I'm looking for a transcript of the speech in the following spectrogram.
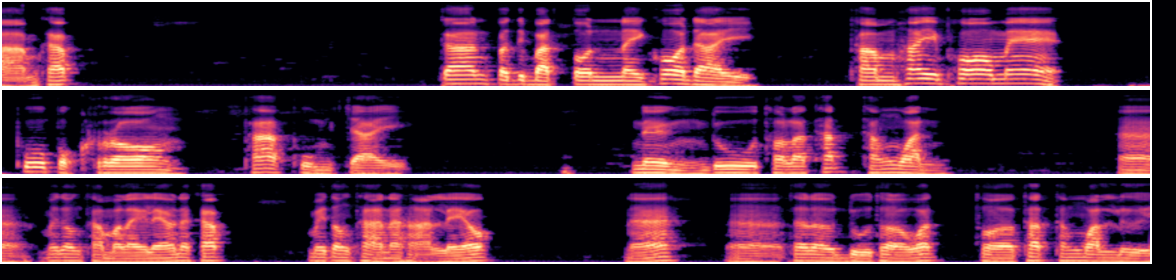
3 ครับ การปฏิบัติตนในข้อใดทำให้พ่อแม่ผู้ปกครอง ภาคภูมิใจ 1. ดูโทรทัศน์ทั้งวัน อ่า ไม่ต้องทำอะไรแล้วนะครับ ไม่ต้องทานอาหารแล้ว นะ อ่า ถ้าเราดูโทรวัตโทรทัศน์ทั้งวันเลย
